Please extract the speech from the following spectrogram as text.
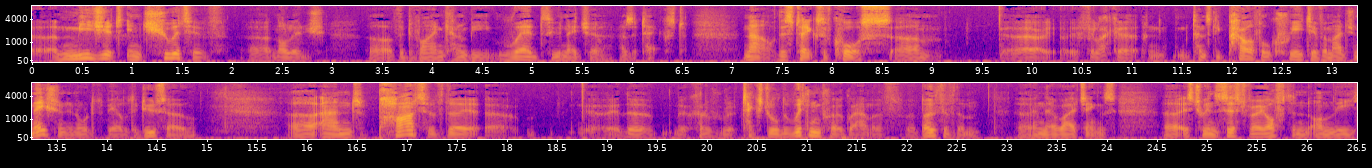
uh, immediate intuitive knowledge uh, of the divine can be read through nature as a text. Now, this takes, of course, um, uh, if you like, a, an intensely powerful creative imagination in order to be able to do so. Uh, and part of the uh, the, the kind of textual, the written program of both of them uh, in their writings uh, is to insist very often on the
